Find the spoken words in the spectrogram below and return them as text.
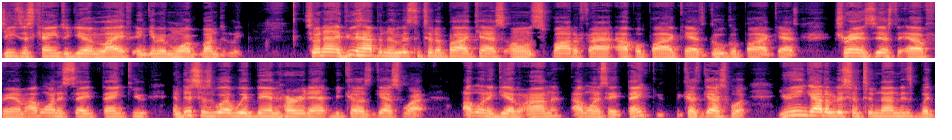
Jesus came to give life and give it more abundantly. So now, if you happen to listen to the podcast on Spotify, Apple Podcasts, Google Podcasts, Transistor FM, I want to say thank you. And this is where we're being heard at because guess what? I want to give honor. I want to say thank you because guess what? You ain't got to listen to none of this, but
